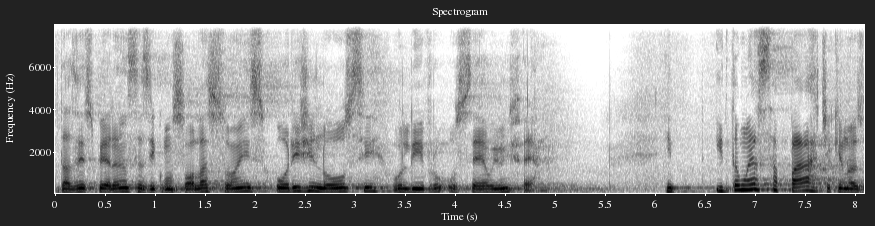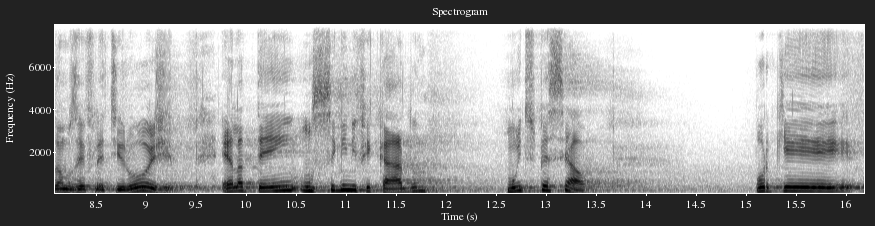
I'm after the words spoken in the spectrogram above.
das esperanças e consolações, originou-se o livro O Céu e o Inferno. Então, essa parte que nós vamos refletir hoje, ela tem um significado muito especial porque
